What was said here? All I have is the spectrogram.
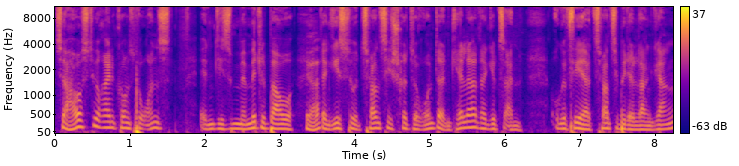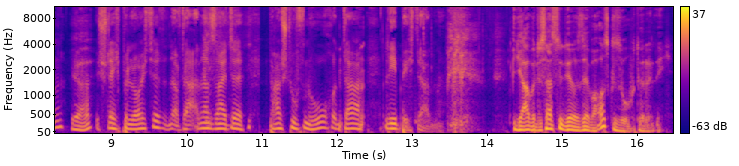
zur Haustür reinkommst bei uns in diesem Mittelbau, Ja. dann gehst du 20 Schritte runter in den Keller, da gibt's einen ungefähr 20 Meter langen Gang, Ja. schlecht beleuchtet und auf der anderen Seite ein paar Stufen hoch und da lebe ich dann. Ja, aber das hast du dir doch selber ausgesucht, oder nicht?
